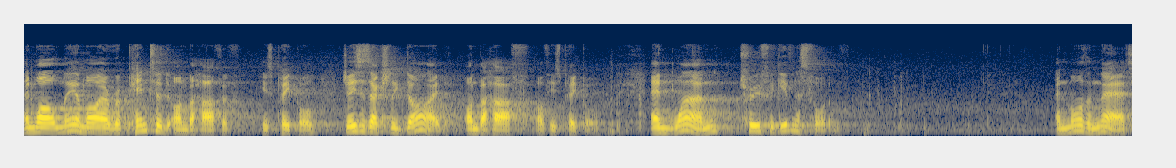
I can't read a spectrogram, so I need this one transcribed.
And while Nehemiah repented on behalf of his people, Jesus actually died on behalf of his people and won true forgiveness for them. And more than that,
